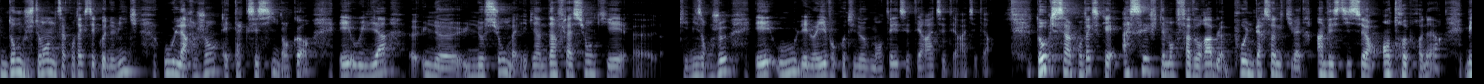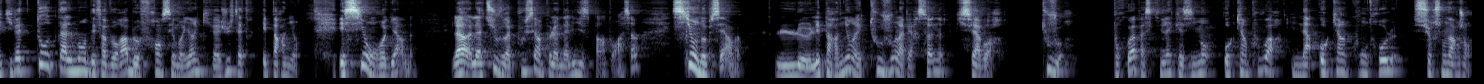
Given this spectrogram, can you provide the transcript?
donc justement dans un contexte économique où l'argent est accessible encore et où il y a euh, une, notion bah, eh d'inflation qui est, euh, qui mise en jeu et où les loyers vont continuer d'augmenter, etc., etc., etc. Donc c'est un contexte qui est assez finalement favorable pour une personne qui va être investisseur, entrepreneur, mais qui va être totalement défavorable aux Français moyens qui va juste être épargnant. Et si on regarde, là là-dessus je voudrais pousser un peu l'analyse par rapport à ça, si on observe, l'épargnant est toujours la personne qui se fait avoir, toujours. Pourquoi? Parce qu'il n'a quasiment aucun pouvoir, il n'a aucun contrôle sur son argent.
